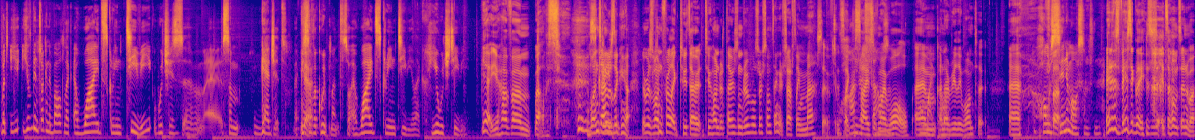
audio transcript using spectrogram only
But you, you've been talking about like a widescreen TV, which is uh, some gadget, a piece Yeah. of equipment. So a widescreen TV, like huge TV. Yeah, you have um. Well, the ones I was looking at, there was one for like two two hundred thousand rubles or something, which is absolutely massive. It's like the size of my 200,000? wall, Oh my um, and I really want it. Um, Home cinema or something. it is basically it's, it's a home cinema.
